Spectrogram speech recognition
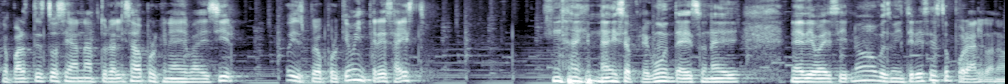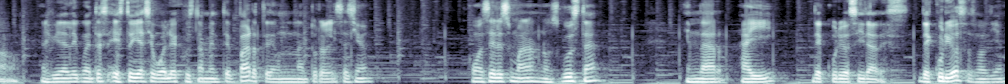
que aparte esto se ha naturalizado porque nadie va a decir, oye, pero ¿por qué me interesa esto? Nadie, se pregunta eso, nadie, nadie va a decir, no, pues me interesa esto por algo, no. Al final de cuentas, esto ya se vuelve justamente parte de una naturalización. Como seres humanos nos gusta andar ahí de curiosidades, de curiosos más bien.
